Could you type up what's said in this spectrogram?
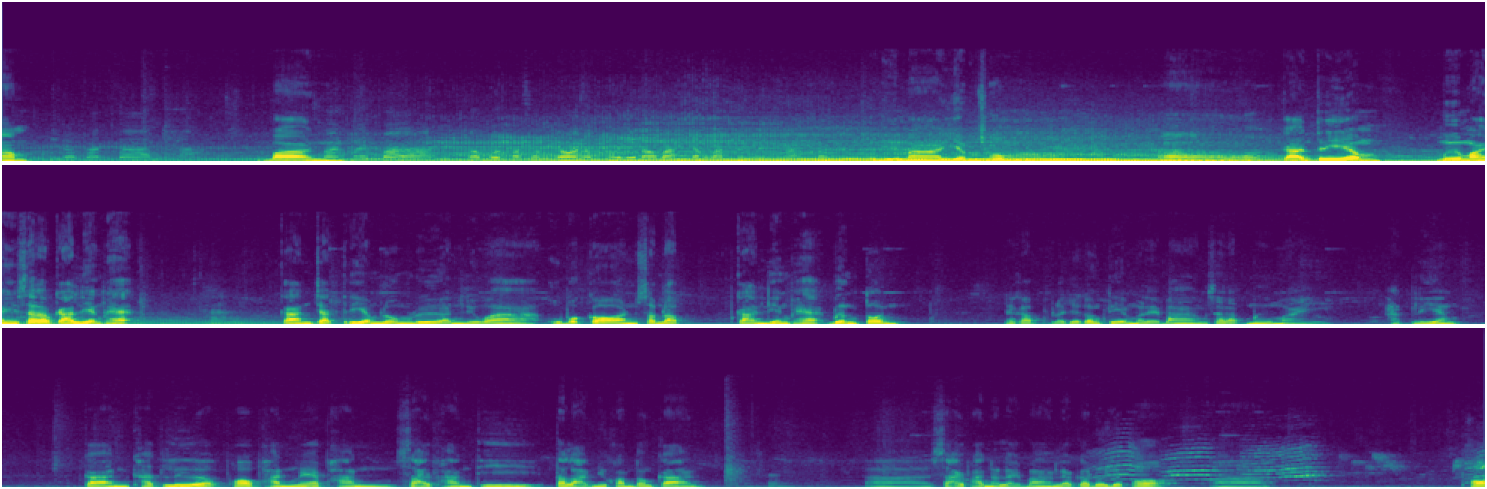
าร์ม ธีรพัฒน์ฟาร์มค่ะ บ้านบ้านห้วยปานตำบลผาสัมยอดอำเภอเอราวัณจังหวัดเลยค่ะครับวันนี้มาเยี่ยมชมอ่าการเตรียมมือใหม่สำหรับการเลี้ยงแพะค่ะการจัดเตรียมโรงเรือนหรือว่าอุปกรณ์สำหรับการเลี้ยงแพะเบื้องต้นนะครับ เราจะต้องเตรียมอะไรบ้างสำหรับมือใหม่ หัดเลี้ยง การคัดเลือกพ่อพันธุ์แม่พันธุ์ สายพันธุ์ที่ตลาดมีความต้องการค่ะอ่าสายพันธุ์อะไรบ้าง แล้วก็โดยเฉพาะอ่า พ่อ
